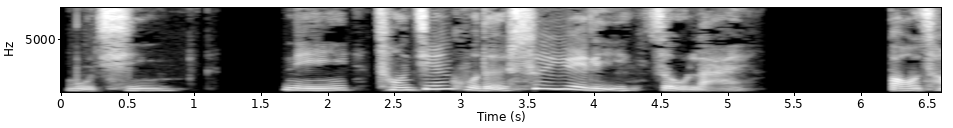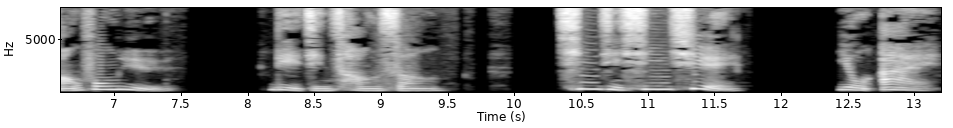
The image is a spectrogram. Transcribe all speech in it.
母亲。你从艰苦的岁月里走来，饱尝风雨，历经沧桑，倾尽心血，用爱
